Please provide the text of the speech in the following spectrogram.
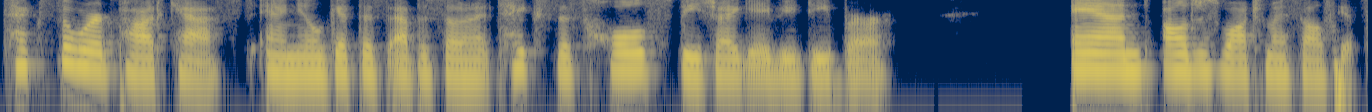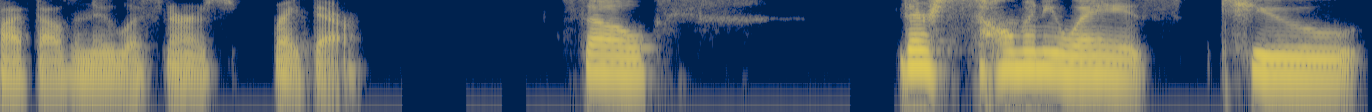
Text the word podcast and you'll get this episode. And it takes this whole speech i gave you deeper. And i'll just watch myself get 5000 new listeners right there. So there's so many ways to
